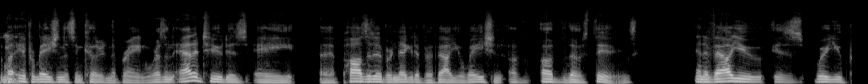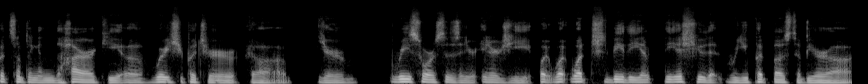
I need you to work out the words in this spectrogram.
about Mhm. information that's encoded in the brain. Whereas an attitude is a, a positive or negative evaluation of of those things, and a value is where you put something in the hierarchy of where you should put your uh, your resources and your energy. What what what should be the the issue that where you put most of your uh,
